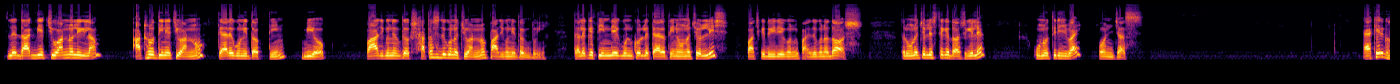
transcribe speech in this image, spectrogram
তাহলে দাগ দিয়ে চুয়ান্ন লিখলাম। আঠেরো তিনে চুয়ান্ন, তেরো গুণিতক তিন বিয়োগ পাঁচ গুণিতক সাতাশ দুগুণ চুয়ান্ন, পাঁচ গুণিতক দুই। তাহলে কি তিন দিয়ে গুণ করলে তেরো তিনে উনচল্লিশ, পাঁচকে দুই দিয়ে গুণ পাঁচ দুগুণ দশ। তাহলে উনচল্লিশ থেকে দশ গেলে উনত্রিশ বাই পঞ্চাশ। একের ঘ,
